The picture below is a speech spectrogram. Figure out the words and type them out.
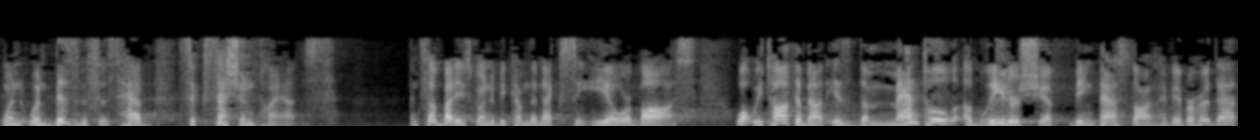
when, when businesses have succession plans and somebody's going to become the next CEO or boss. What we talk about is the mantle of leadership being passed on. Have you ever heard that?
